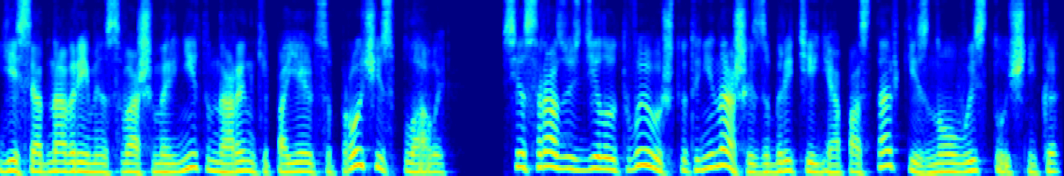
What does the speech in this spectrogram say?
Если одновременно с вашим ренитом на рынке появятся прочие сплавы, все сразу сделают вывод, что это не наше изобретение, а поставки из нового источника.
